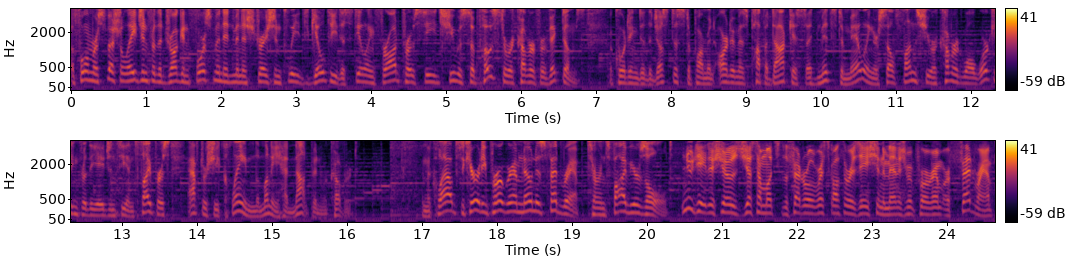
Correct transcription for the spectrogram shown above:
A former special agent for the Drug Enforcement Administration pleads guilty to stealing fraud proceeds she was supposed to recover for victims. According to the Justice Department, Artemis Papadakis admits to mailing herself funds she recovered while working for the agency in Cyprus after she claimed the money had not been recovered and the cloud security program known as FedRAMP turns five years old. New data shows just how much the Federal Risk Authorization and Management Program, or FedRAMP,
